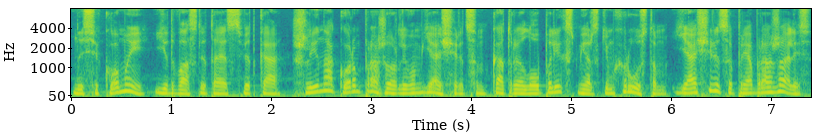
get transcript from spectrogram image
Насекомые, едва слетая с цветка, шли на корм прожорливым ящерицам, которые лопали их с мерзким хрустом. Ящерицы преображались,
